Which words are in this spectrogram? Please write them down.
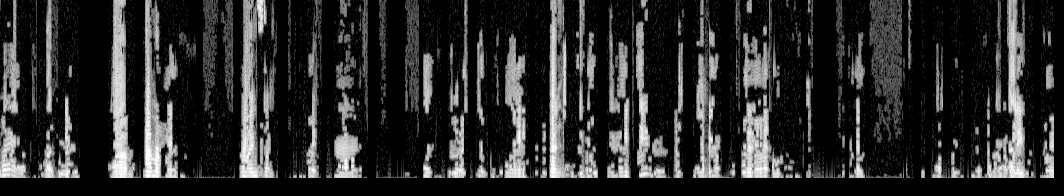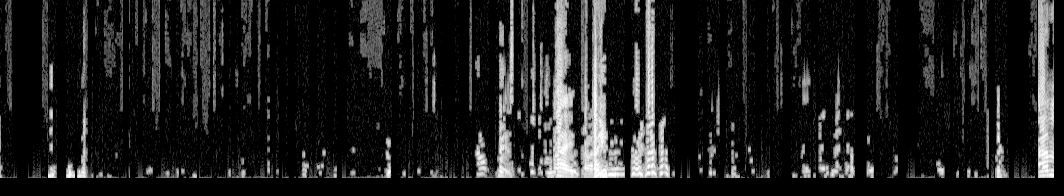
where? I do um, hammerhead find something that uh, eventually they do. I'll be able to do it. Or, you know, really away, right? um,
